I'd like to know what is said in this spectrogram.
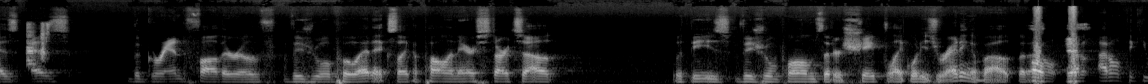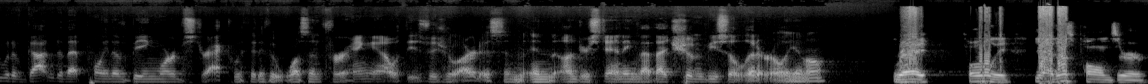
as as the grandfather of visual poetics, like Apollinaire starts out with these visual poems that are shaped like what he's writing about, but I Oh, don't, yeah. I don't, I don't think he would have gotten to that point of being more abstract with it if it wasn't for hanging out with these visual artists and, and understanding that that shouldn't be so literal, you know. Right. Totally. Yeah, those poems are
